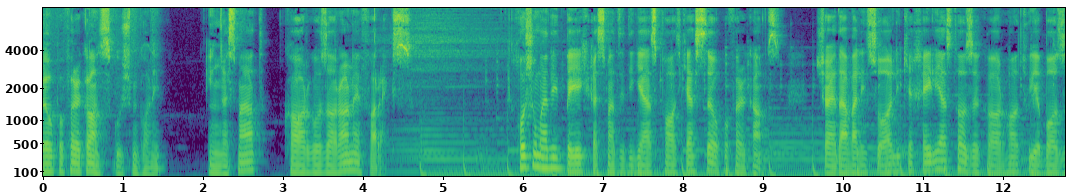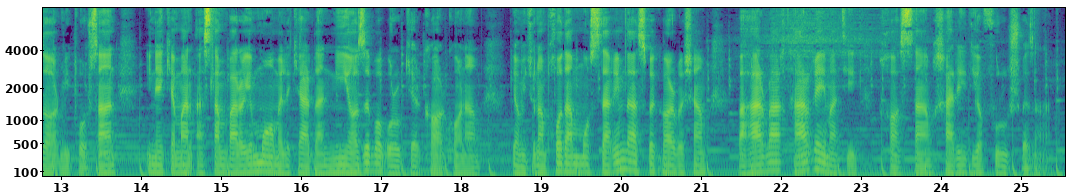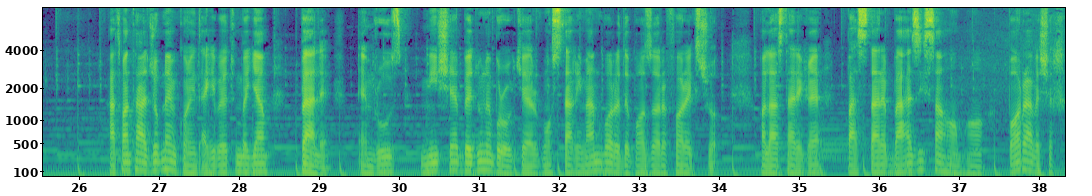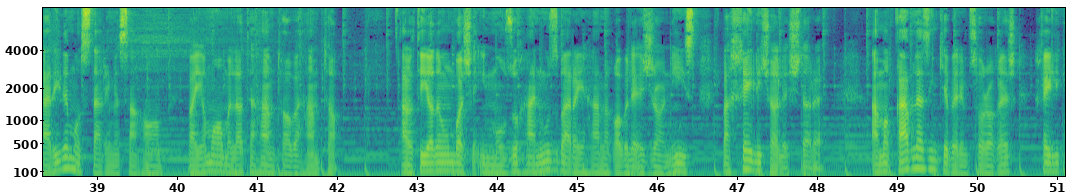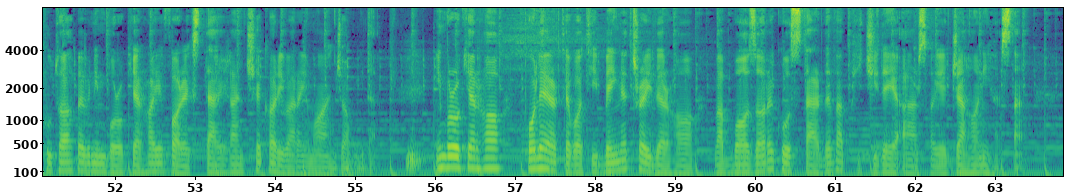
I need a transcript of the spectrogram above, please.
به اوپو فرکانس گوش می‌کنید. این قسمت کارگزاران فارکس خوش اومدید به یک قسمت دیگه از پادکست اوپو فرکانس شاید اولین سوالی که خیلی از تازه کارها توی بازار می‌پرسن اینه که من اصلا برای معامله کردن نیازه با بروکر کار کنم یا می‌تونم خودم مستقیم دست به کار بشم و هر وقت هر قیمتی خواستم خرید یا فروش بزنم. حتما تعجب نمی کنید اگه بهتون بگم بله امروز میشه بدون بروکر مستقیما وارد بازار فارکس شد. حالا از طریق بستر بعضی سهام ها با روش خرید مستقیم سهام و یا معاملات همتا به همتا البته یادمون باشه این موضوع هنوز برای همه قابل اجرا نیست و خیلی چالش داره. اما قبل از اینکه بریم سراغش خیلی کوتاه ببینیم بروکرهای فارکس دقیقا چه کاری برای ما انجام میدن. این بروکرها پل ارتباطی بین تریدرها و بازار گسترده و پیچیده ارزهای جهانی هستند.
